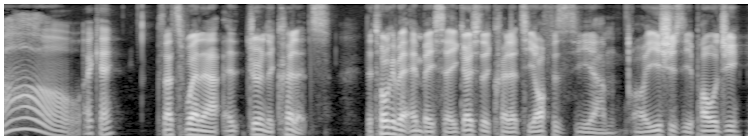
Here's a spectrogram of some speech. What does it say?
Oh, okay. So that's when uh, during the credits they're talking about NBC. He goes to the credits. He offers the um, or he issues the apology,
